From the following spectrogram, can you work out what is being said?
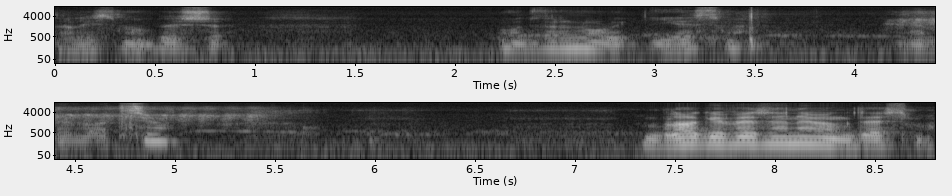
Da li smo beše odvrnuli? Jesmo. Elevaciju. Blage veze nemam gdje smo.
